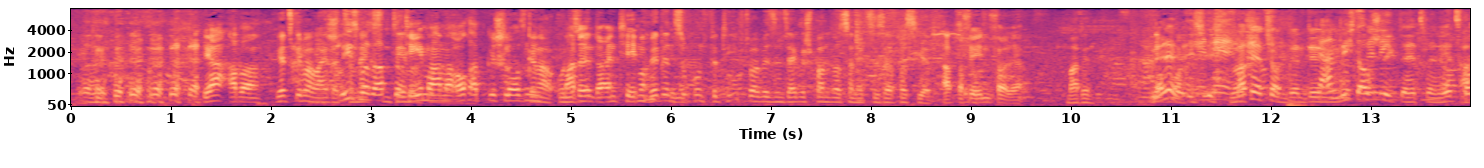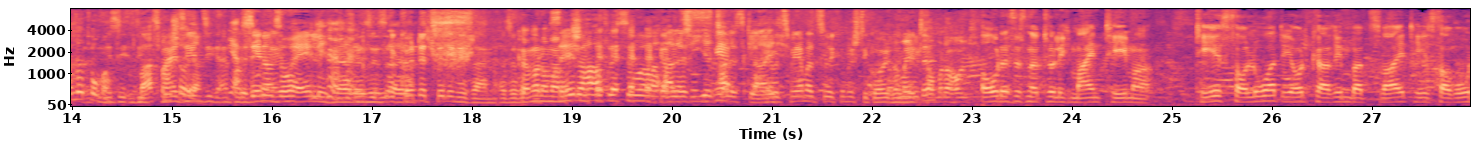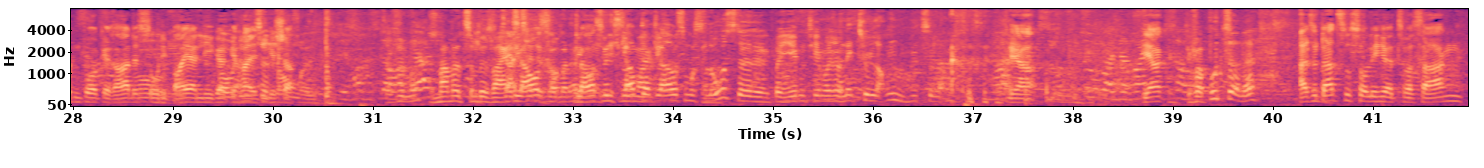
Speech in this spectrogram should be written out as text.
ja, aber Jetzt gehen wir weiter. Schließen nächsten ab, Thema. Thema haben wir auch abgeschlossen. Genau. Und Martin, wird- dein Thema? Wird in Zukunft vertieft, weil wir sind sehr gespannt, was da nächstes Jahr passiert. Auf jeden Fall, ja. Martin, Nee, nee, ich, ich hatte jetzt schon den, Der den Nichtaufstieg der Hetzwelle. Jetzt kommt der Thomas. die, die zwei schon, sehen ja? sich einfach. Wir sehen uns so ähnlich. Ne? Das ist Ihr äh, könntet Zwillinge sein. Also Können wir noch mal selbe mischen? Haarfrisur, alles, alles Wir haben gleich. uns mehrmals durchgemischt, die goldene Mitte. Oh, das ist natürlich mein Thema. TSV Lohr, DJK Rimba 2, TSV Rodenburg gerade so die Bayernliga Oh, gehalten ja geschafft. Machen wir zum Beweis. Klaus, Klaus will Ich glaube, der Klaus muss los. Der, der, bei jedem Thema schon nicht zu lang, nicht zu lang. Ja. ja, Der Verputzer, ne? also dazu soll ich jetzt was sagen.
